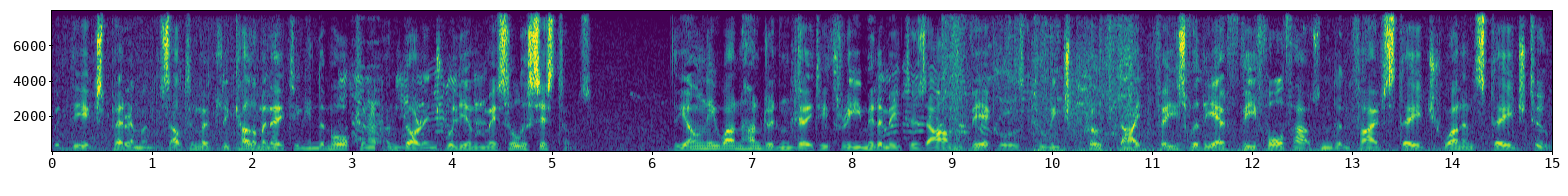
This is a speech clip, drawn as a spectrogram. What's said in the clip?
with the experiments ultimately culminating in the Malkara and Orange William missile systems. The only 183mm armed vehicles to reach prototype phase were the FV4005 Stage 1 and Stage 2.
